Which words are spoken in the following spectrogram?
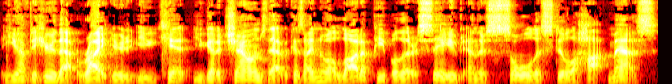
you have to hear that right. You're, you can't. You got to challenge that because I know a lot of people that are saved and their soul is still a hot mess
